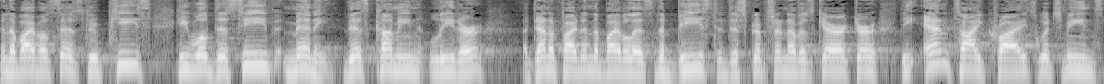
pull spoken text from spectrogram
And the Bible says through peace, he will deceive many. This coming leader, identified in the Bible as the beast, a description of his character, the antichrist, which means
